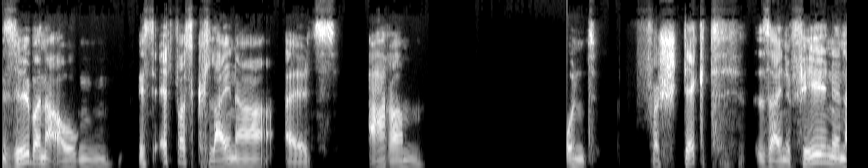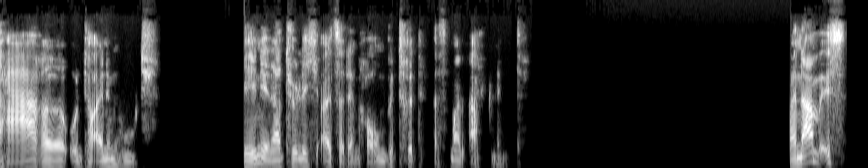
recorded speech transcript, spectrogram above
silberne Augen, ist etwas kleiner als Aram und versteckt seine fehlenden Haare unter einem Hut, den er natürlich, als er den Raum betritt, erstmal abnimmt. Mein Name ist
